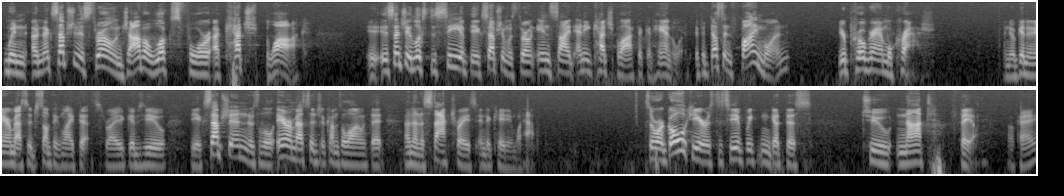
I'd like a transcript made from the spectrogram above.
when an exception is thrown, Java looks for a catch block it essentially looks to see if the exception was thrown inside any catch block that can handle it. If it doesn't find one, your program will crash. And you'll get an error message, something like this, right? It gives you the exception, there's a little error message that comes along with it, and then a stack trace indicating what happened. So our goal here is to see if we can get this to not fail, okay?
